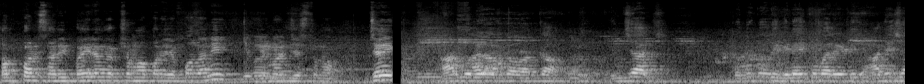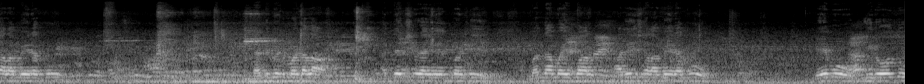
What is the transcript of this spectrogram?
తప్పనిసరి బహిరంగ క్షమాపణ చెప్పాలని డిమాండ్ చేస్తున్నాం. జై ఆర్ము నియోజకవర్గ ఇన్ఛార్జ్ పొద్దుటూరి వినయ్ కుమార్ రెడ్డి ఆదేశాల మేరకు దండిపేట మండల అధ్యక్షుడైనటువంటి మందమైపాల్ ఆదేశాల మేరకు మేము ఈరోజు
